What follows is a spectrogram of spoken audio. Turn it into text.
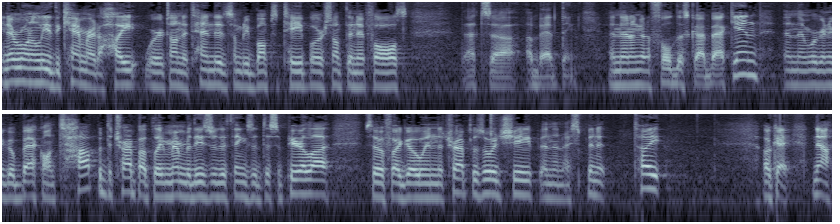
You never want to leave the camera at a height where it's unattended. Somebody bumps a table or something, it falls. That's uh, a bad thing. And then I'm going to fold this guy back in, and then we're going to go back on top with the tripod plate. Remember, these are the things that disappear a lot. So if I go in the trapezoid shape and then I spin it tight. Okay, now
